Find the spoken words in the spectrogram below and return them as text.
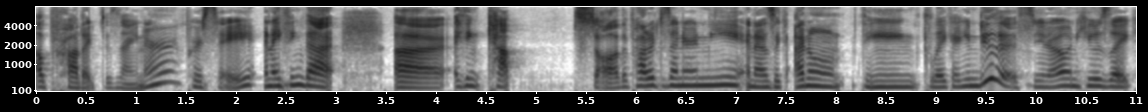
a product designer per se. And I think that uh, I think Cap saw the product designer in me and I was like, I don't think like I can do this, you know? And he was like,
